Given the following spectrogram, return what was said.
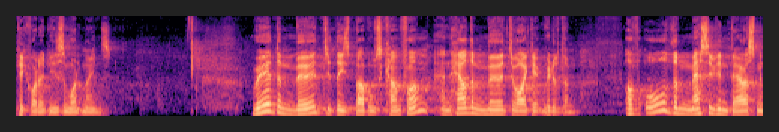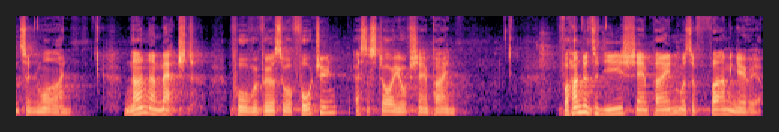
pick what it is and what it means. Where the merd did these bubbles come from, and how the merd do I get rid of them? Of all the massive embarrassments in wine, none are matched for reversal of fortune as the story of Champagne. For hundreds of years, Champagne was a farming area.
